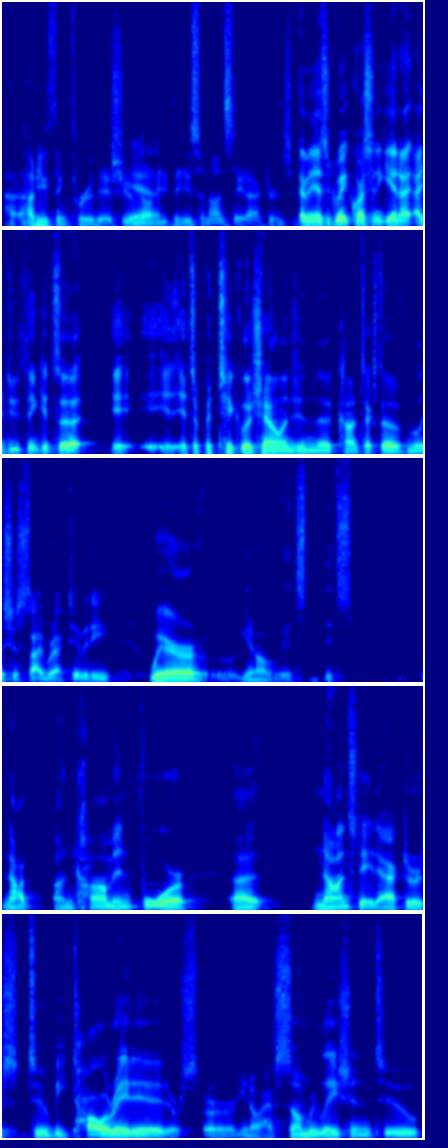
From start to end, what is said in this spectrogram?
how do you think through the issue about the use of non-state actors? I mean, it's a great question. Again, I, do think it's a it's a particular challenge in the context of malicious cyber activity, where you know it's it's not uncommon for uh, non-state actors to be tolerated or, or you know have some relation to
